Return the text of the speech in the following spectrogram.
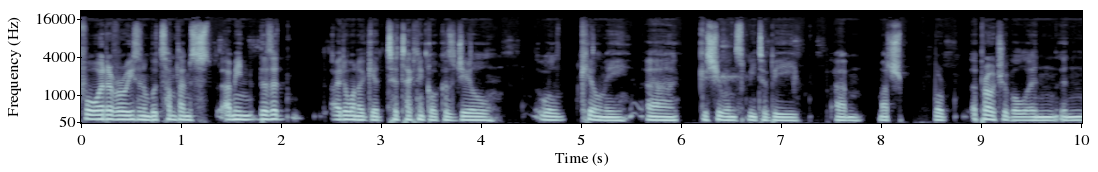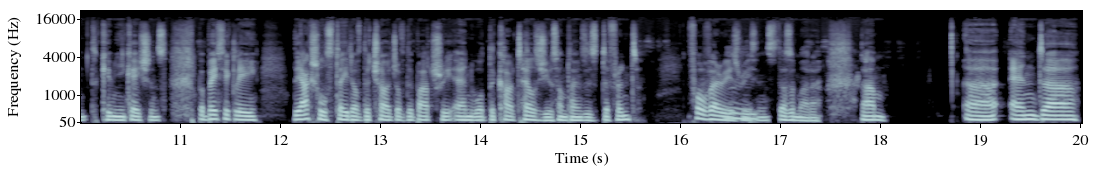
for whatever reason would sometimes i mean there's a i don't want to get too technical because jill will kill me because uh, she wants me to be um, much more approachable in in communications. But basically the actual state of the charge of the battery and what the car tells you sometimes is different for various mm. reasons doesn't matter. Um, uh, and uh,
